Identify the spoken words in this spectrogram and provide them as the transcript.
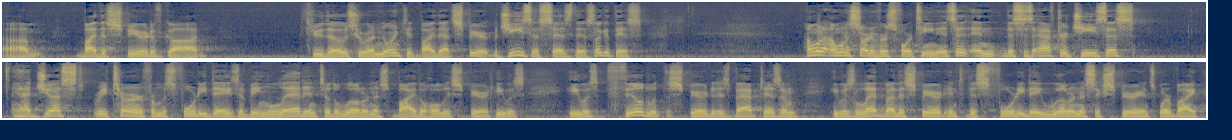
um, by the Spirit of God through those who are anointed by that Spirit. But Jesus says this look at this. I want to, I want to start in verse 14. It says, and this is after Jesus had just returned from his 40 days of being led into the wilderness by the Holy Spirit. He was, he was filled with the Spirit at his baptism. He was led by the Spirit into this 40 day wilderness experience whereby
